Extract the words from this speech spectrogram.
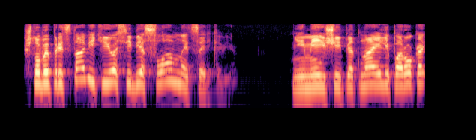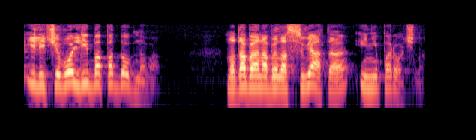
Чтобы представить ее себе славной церковью, не имеющей пятна или порока или чего-либо подобного, но дабы она была свята и непорочна.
